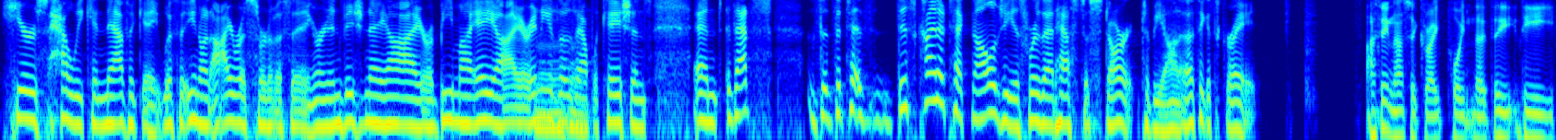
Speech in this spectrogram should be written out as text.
here's how we can navigate with, you know, an Iris sort of a thing, or an Envision AI, or a Be My AI, or any mm-hmm. of those applications. And that's the, the te- this kind of technology is where that has to start. To be honest, I think it's great. I think that's a great point, though. The the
